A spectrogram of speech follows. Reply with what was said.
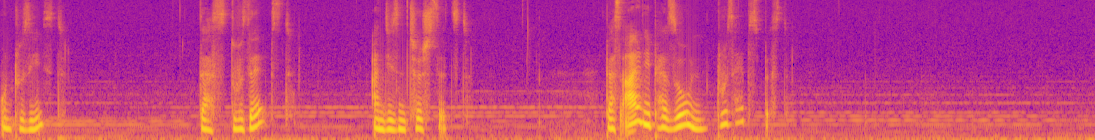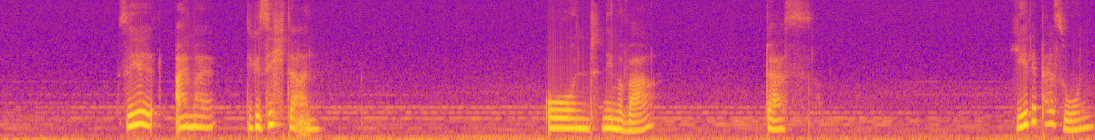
Und du siehst, dass du selbst an diesem Tisch sitzt. Dass all die Personen du selbst bist. Sehe einmal die Gesichter an und nehme wahr, dass jede Person,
